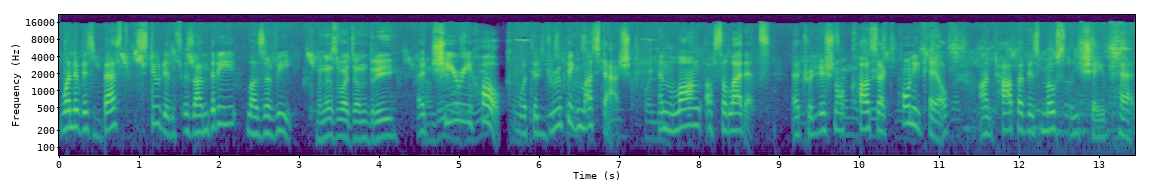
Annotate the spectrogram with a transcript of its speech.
One of his best students is Andriy Lazavi. A cheery hulk with a drooping mustache and long oseledets, a traditional Cossack ponytail on top of his mostly shaved head.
